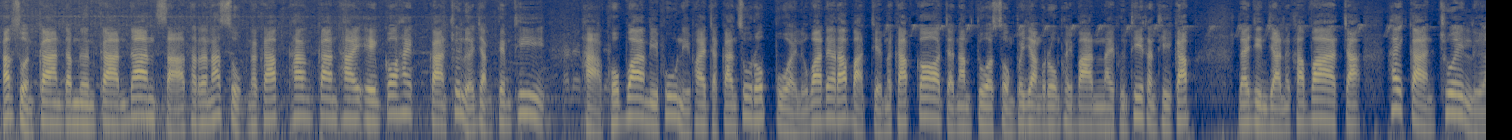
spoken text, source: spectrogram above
ครับส่วนการดำเนินการด้านสาธารณสุขนะครับ ทางการไทยเองก็ให้การช่วยเหลืออย่างเต็มที่ หากพบว่ามีผู้หนีภัยจากการสู้รบป่วย หรือว่าได้รับบาดเจ็บนะครับ ก็จะนำตัวส่งไปยังโรงพยาบาลในพื้นที่ทันทีครับ และยืนยันนะครับว่าจะให้การช่วยเหลือ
